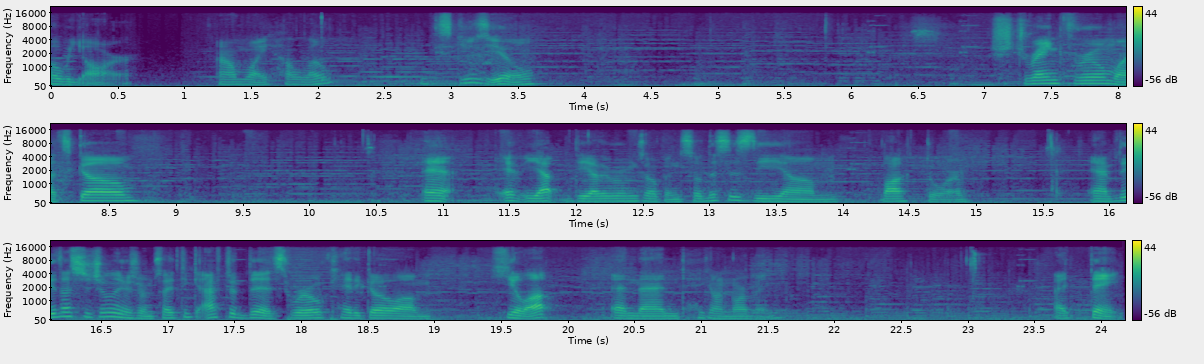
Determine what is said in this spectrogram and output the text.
but we are. I'm like, hello? Excuse you. Strength room, let's go. And, if, yep, the other room's open. So this is the um, locked door. And I believe that's the gym room. So I think after this, we're okay to go um, heal up and then take on Norman. I think.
